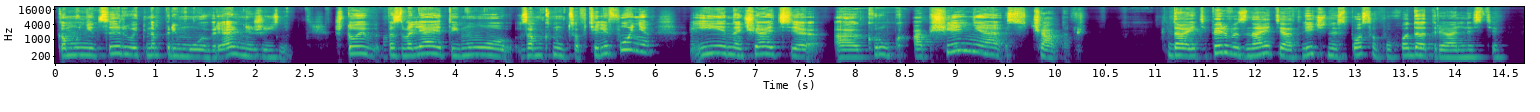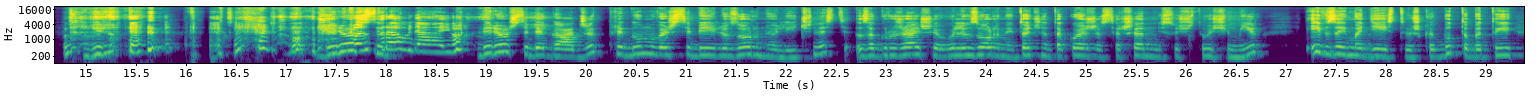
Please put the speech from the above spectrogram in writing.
коммуницировать напрямую в реальной жизни, что и позволяет ему замкнуться в телефоне и начать а, круг общения с чатов. Да, и теперь вы знаете отличный способ ухода от реальности. Берешь Поздравляю! Берешь себе гаджет, придумываешь себе иллюзорную личность, загружаешь ее в иллюзорный, точно такой же совершенно несуществующий мир и взаимодействуешь, как будто бы ты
